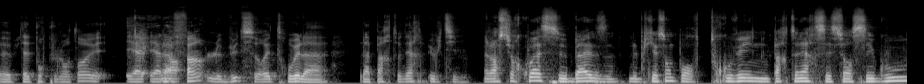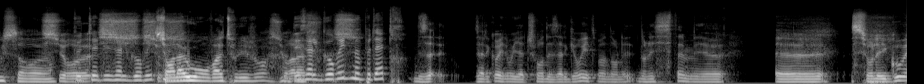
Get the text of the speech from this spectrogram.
euh, peut-être pour plus longtemps. Et, et à, et à la fin, le but serait de trouver la, la partenaire ultime. Alors sur quoi se base l'application pour trouver une partenaire? C'est sur ses goûts, sur, euh, Sur, Peut-être euh, des algorithmes. sur là où on va tous les jours? Sur Des la- algorithmes peut-être? Des, algorithmes, oui, il y a toujours des algorithmes hein, dans, les, dans les systèmes, mais euh, euh, sur les goûts,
